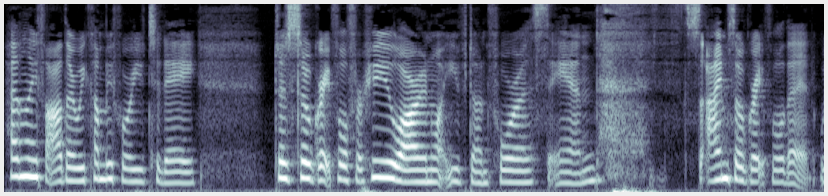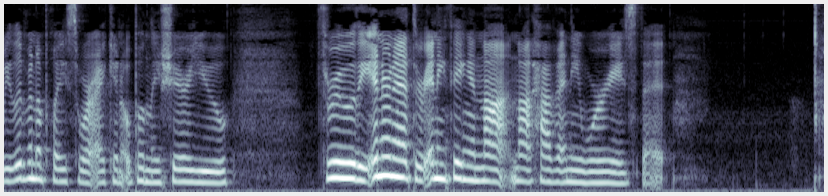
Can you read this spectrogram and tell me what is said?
Heavenly Father, we come before you today just so grateful for who you are and what you've done for us. And I'm so grateful that we live in a place where I can openly share you through the internet, through anything, and not not have any worries that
